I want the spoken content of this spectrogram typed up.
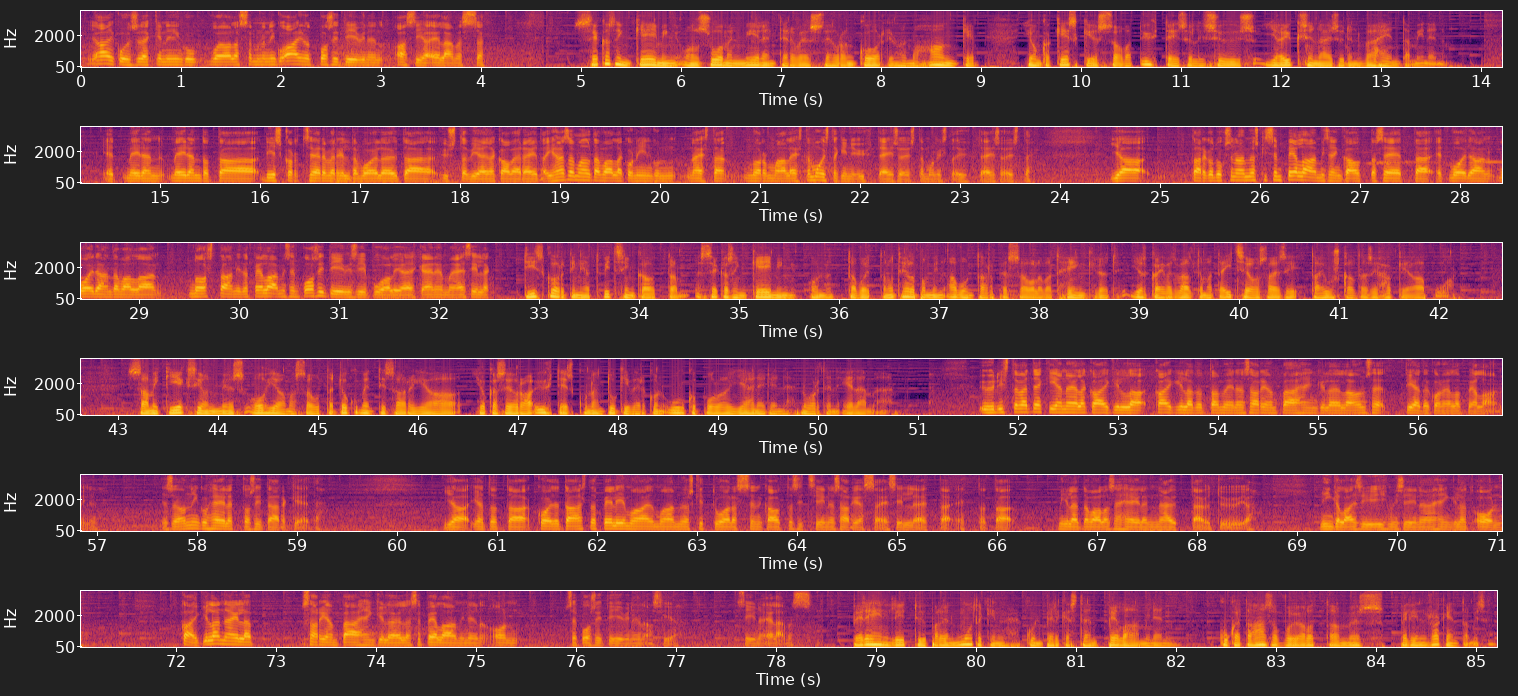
ja aikuisillekin niin kuin voi olla semmoinen niin kuin ainut positiivinen asia elämässä. Sekasin Gaming on Suomen mielenterveysseuran koordinoima hanke, jonka keskiössä ovat yhteisöllisyys ja yksinäisyyden vähentäminen. Et meidän meidän tota Discord-serveriltä voi löytää ystäviä ja kavereita ihan samalla tavalla kuin, niin kuin näistä normaaleista muistakin yhteisöistä, monista yhteisöistä. Ja tarkoituksena on myöskin sen pelaamisen kautta se, että, että voidaan, voidaan tavallaan nostaa niitä pelaamisen positiivisia puolia ehkä enemmän esille. Discordin ja Twitchin kautta Sekasin Gaming on tavoittanut helpommin avun tarpeessa olevat henkilöt, jotka eivät välttämättä itse osaisi tai uskaltaisi hakea apua. Sami Kieksi on myös ohjaamassa uutta dokumenttisarjaa, joka seuraa yhteiskunnan tukiverkon ulkopuolelle jääneiden nuorten elämää. Yhdistävä tekijä näillä kaikilla, kaikilla tota meidän sarjan päähenkilöillä on se tietokoneella pelaaminen. Ja se on niin kuin heille tosi tärkeää. Ja, ja tota, koitetaan sitä pelimaailmaa myöskin tuoda sen kautta sit siinä sarjassa esille, että et tota, millä tavalla se heille näyttäytyy ja minkälaisia ihmisiä nämä henkilöt on. Kaikilla näillä sarjan päähenkilöillä se pelaaminen on se positiivinen asia siinä elämässä. Peleihin liittyy paljon muutakin kuin pelkästään pelaaminen. Kuka tahansa voi aloittaa myös pelin rakentamisen.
